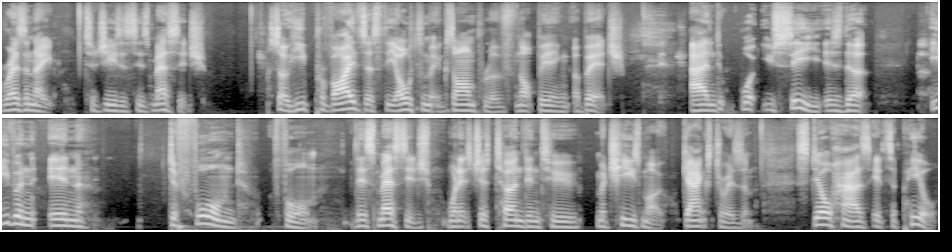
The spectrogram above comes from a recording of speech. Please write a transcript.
resonate to jesus's message so he provides us the ultimate example of not being a bitch and what you see is that even in deformed form, this message, when it's just turned into machismo, gangsterism, still has its appeal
